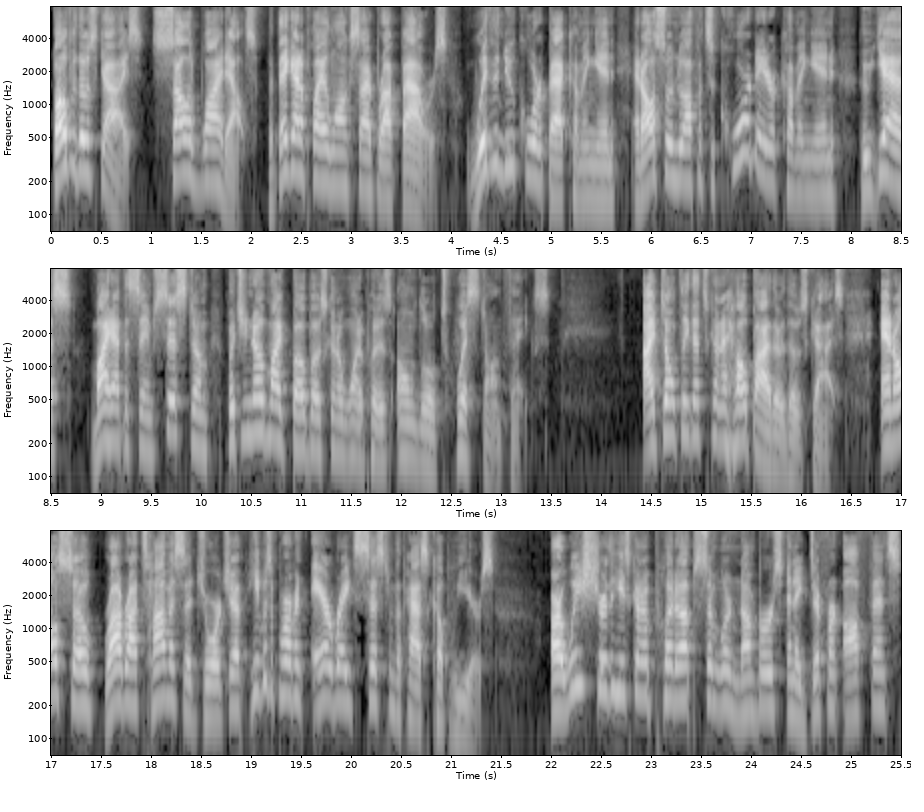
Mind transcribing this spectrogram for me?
both of those guys, solid wideouts, but they got to play alongside Brock Bowers with a new quarterback coming in and also a new offensive coordinator coming in who, yes, might have the same system, but you know Mike Bobo's going to want to put his own little twist on things. I don't think that's going to help either of those guys. And also, Rara Thomas at Georgia, he was a part of an air raid system the past couple years. Are we sure that he's going to put up similar numbers in a different offense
